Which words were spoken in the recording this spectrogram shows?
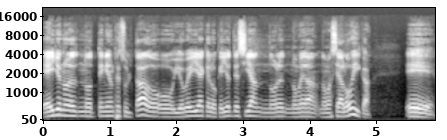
ellos no, tenían resultados o yo veía que lo que ellos decían no, no me, da, no me hacía lógica. Eh,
